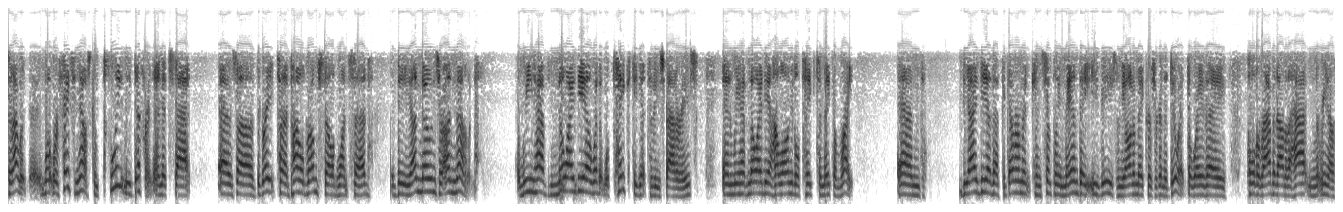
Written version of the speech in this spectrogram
So that uh, what we're facing now is completely different, and it's that, as uh, the great uh, Donald Rumsfeld once said, the unknowns are unknown. We have no idea what it will take to get to these batteries, and we have no idea how long it'll take to make them right. And the idea that the government can simply mandate EVs and the automakers are going to do it the way they pulled a rabbit out of the hat in you know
